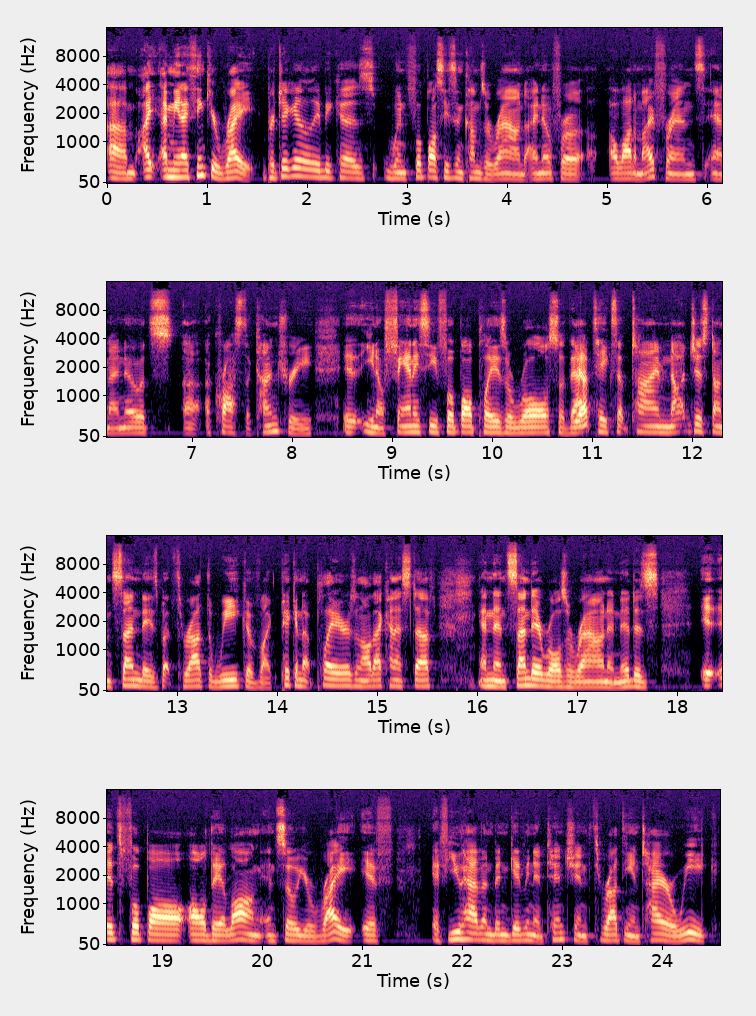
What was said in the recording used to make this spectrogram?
um, I, I, mean I think you're right, particularly because when football season comes around, I know for a, a lot of my friends, and I know it's uh, across the country. It, you know, fantasy football plays a role, so that yep. takes up time not just on Sundays but throughout the week of like picking up players and all that kind of stuff. And then Sunday rolls around, and it is it, it's football all day long. And so you're right if if you haven't been giving attention throughout the entire week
